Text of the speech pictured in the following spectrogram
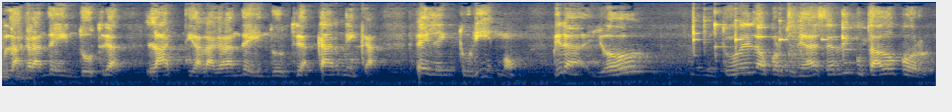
las grandes industrias lácteas, las grandes industrias cárnicas, el turismo. Mira, yo tuve la oportunidad de ser diputado por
